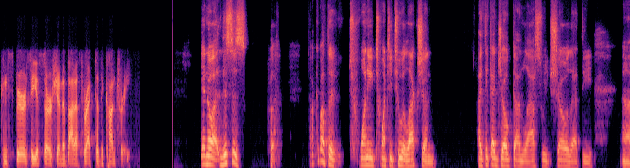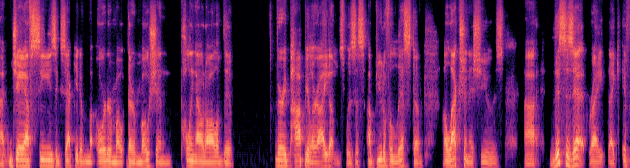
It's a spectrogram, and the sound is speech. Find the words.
conspiracy assertion about a threat to the country. Yeah, no, this is talk about the 2022 election. I think I joked on last week's show that the uh, JFC's executive order, mo- their motion pulling out all of the very popular items was this, a beautiful list of election issues. Uh, this is it, right? Like, if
